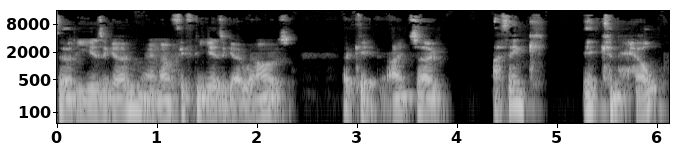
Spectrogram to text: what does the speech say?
30 years ago you know 50 years ago when i was a kid right? So i think it can help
